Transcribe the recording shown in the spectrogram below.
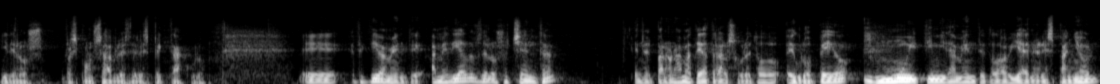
y de los responsables del espectáculo. Eh, efectivamente, a mediados de los 80, en el panorama teatral, sobre todo europeo, y muy tímidamente todavía en el español,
